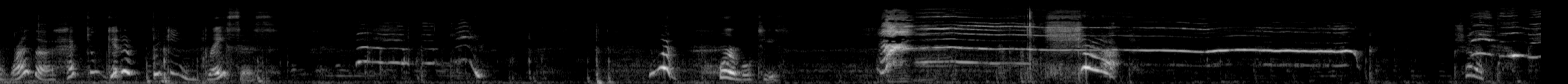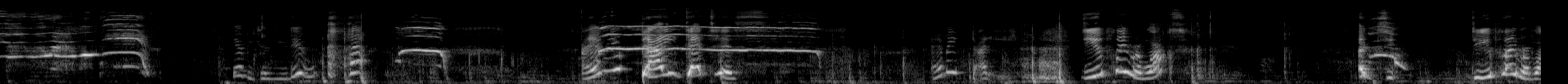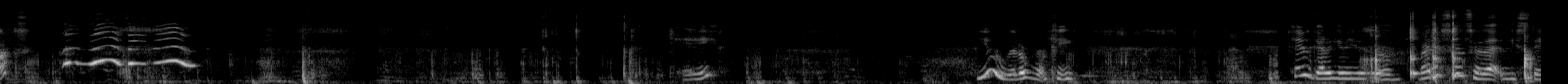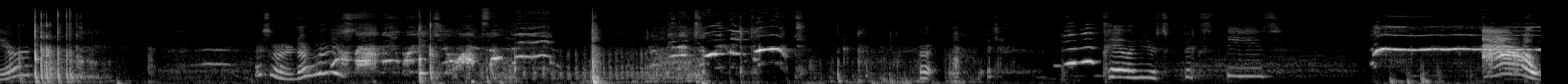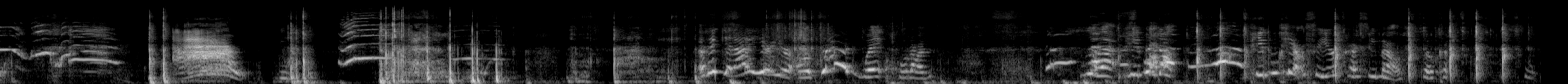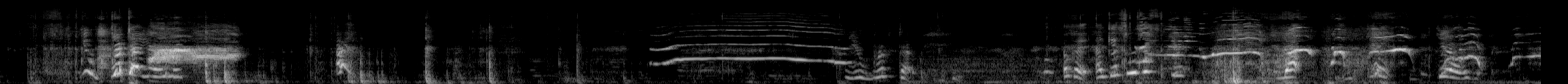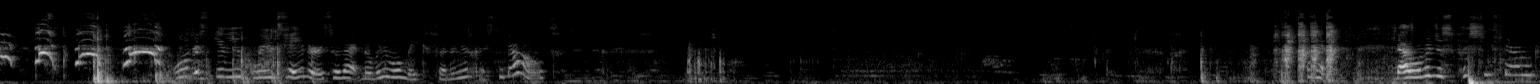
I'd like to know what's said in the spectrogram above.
why the heck do you get a freaking braces? You have horrible teeth. Shut up. Shut up. Yeah, because you do. I am your daddy dentist. I am a daddy. Do you play Roblox? Do, you play Roblox? Okay. You little monkey. Okay, we gotta give you some medicine so that these stay on. That's not enough. We're just Uh, what? Okay, let me just fix these. Ow! Ow! Okay, get out of here. You're all done. hold on. So that people don't, people can't mouth. So come. You ripped out your. Ah. You ripped out. Okay, I guess we'll just get. That. Hey, get over here. We'll just give you green taters so that nobody will make fun of your crusty mouth. Now I want to just push these down.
